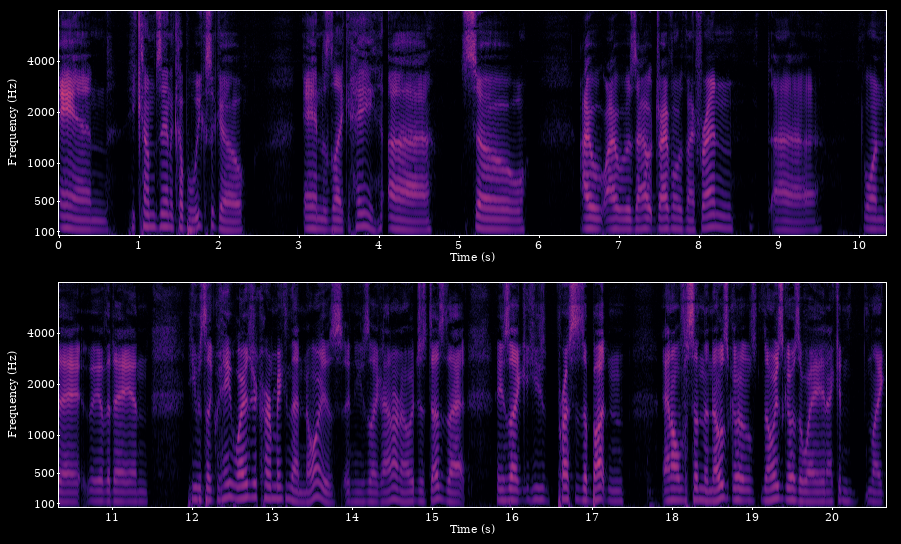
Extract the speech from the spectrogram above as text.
And he comes in a couple weeks ago, and is like, "Hey, uh, so I I was out driving with my friend, uh, one day the other day, and." He was like, "Hey, why is your car making that noise?" And he's like, "I don't know, it just does that." And he's like, he presses a button, and all of a sudden the nose goes noise goes away, and I can like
